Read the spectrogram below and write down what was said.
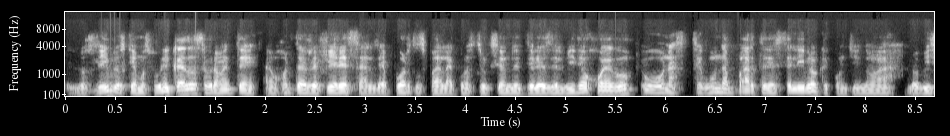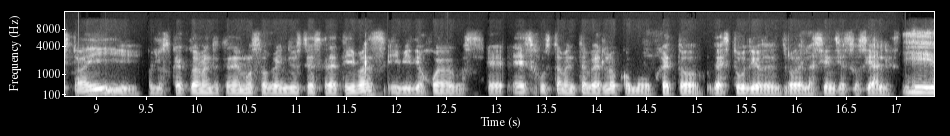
los libros que hemos publicado, seguramente a lo mejor te refieres al de aportes para la construcción de teorías del videojuego. Hubo una segunda parte de este libro que continúa lo visto ahí y pues, los que actualmente tenemos sobre industrias creativas y videojuegos, que es justamente verlo como objeto de estudio dentro de las ciencias sociales. Y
